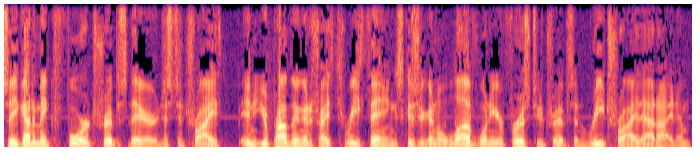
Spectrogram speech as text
So you got to make four trips there just to try, and you're probably going to try three things because you're going to love one of your first two trips and retry that item.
